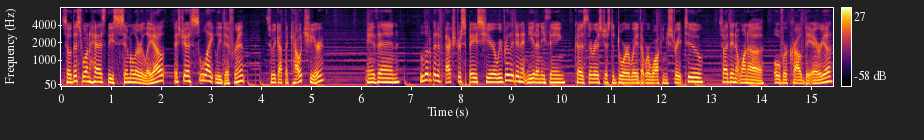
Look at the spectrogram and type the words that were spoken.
So this one has the similar layout, it's just slightly different. So we got the couch here, and then a little bit of extra space here. We really didn't need anything because there is just a doorway that we're walking straight to. So I didn't want to overcrowd the area.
